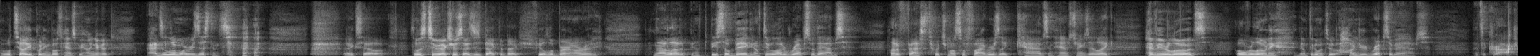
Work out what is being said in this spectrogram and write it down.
I will tell you, putting both hands behind your head adds a little more resistance. Exhale up. Those two exercises back to back, feel the burn already. Not a lot of, you don't have to be so big. You don't have to do a lot of reps with abs. A lot of fast twitch muscle fibers like calves and hamstrings. I like heavier loads, overloading. You don't have to go into 100 reps of abs. That's a crock.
